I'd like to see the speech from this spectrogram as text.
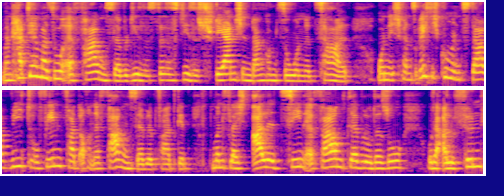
Man hat ja immer so Erfahrungslevel, dieses, das ist dieses Sternchen, dann kommt so eine Zahl. Und ich fände es richtig cool, wenn es da wie Trophäenpfad auch einen Erfahrungslevelpfad gibt, wo man vielleicht alle 10 Erfahrungslevel oder so oder alle 5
